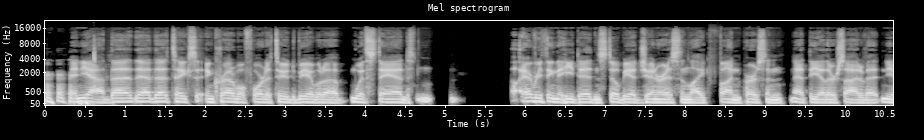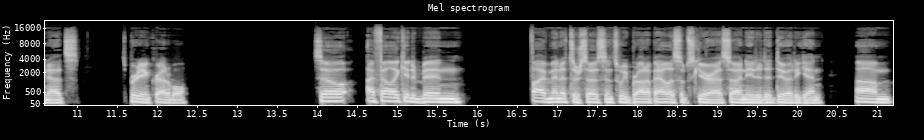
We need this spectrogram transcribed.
and yeah, that, that that takes incredible fortitude to be able to withstand everything that he did and still be a generous and like fun person at the other side of it. You know, it's it's pretty incredible. So I felt like it had been five minutes or so since we brought up Atlas Obscura, so I needed to do it again. Um,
